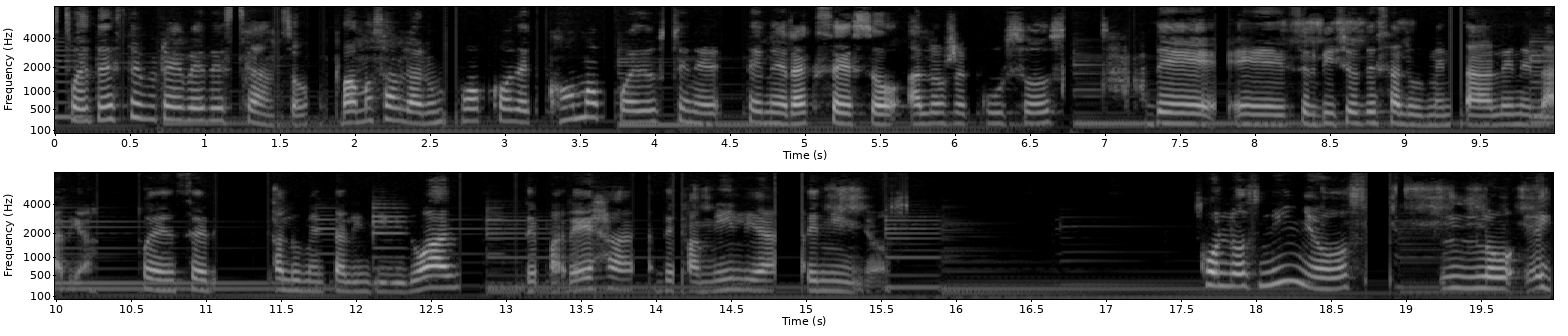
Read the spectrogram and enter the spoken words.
Después de este breve descanso, vamos a hablar un poco de cómo puede usted tener, acceso a los recursos de eh, servicios de salud mental en el área. Pueden ser salud mental individual, de pareja, de familia, de niños. Con los niños, eh,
